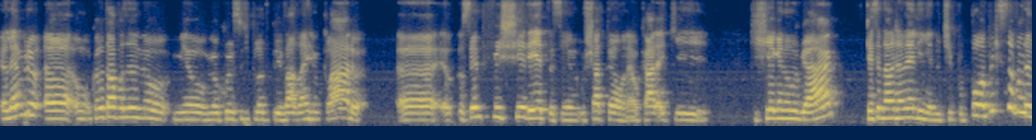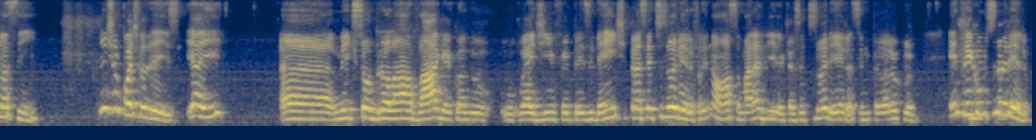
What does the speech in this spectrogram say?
eu lembro, uh, quando eu estava fazendo meu, meu, meu curso de piloto privado lá em Rio Claro, uh, eu, eu, sempre fui xereta, assim, o chatão, né? O cara que, que chega no lugar, quer sentar na janelinha, do tipo, pô, por que você está fazendo assim? A gente não pode fazer isso. E aí, uh, meio que sobrou lá uma vaga quando o Edinho foi presidente para ser tesoureiro. Eu falei, nossa, maravilha, eu quero ser tesoureiro, assino pelo Aeroclube. Entrei como tesoureiro.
